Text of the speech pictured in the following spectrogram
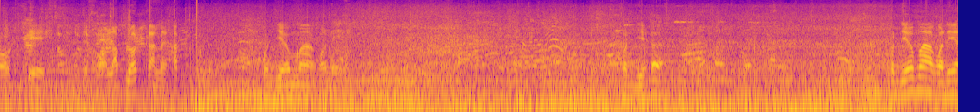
โอเค เดี๋ยวขอรับรถกันนะครับ คนเยอะมากวันนี้ คนเยอะ คนเยอะมากวันนี้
